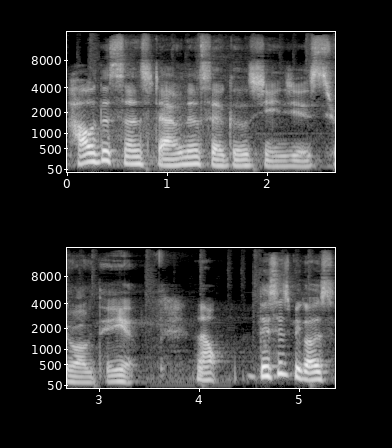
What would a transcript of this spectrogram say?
how the sun's diurnal circles changes throughout the year. Now this is because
